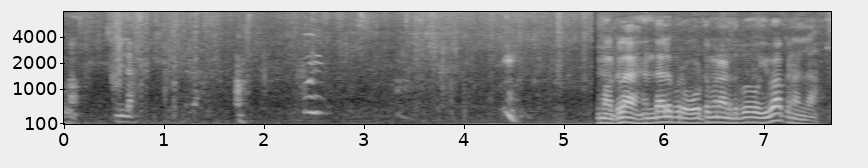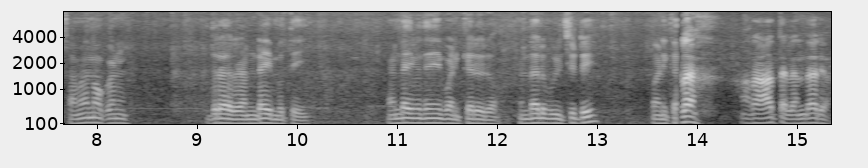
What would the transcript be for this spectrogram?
ആ, ബിസ്മില്ലാ. മക്കളെ എന്തായാലും ഇപ്പോൾ റോട്ടുമലാണ് ഇതിപ്പോൾ ഒഴിവാക്കണമല്ല സമയം നോക്കണേ. ഇത്ര രണ്ടായിമ്പത്തേ രണ്ടായിമ്പത്തേ പണിക്കാർ വരുമോ എന്തായാലും വിളിച്ചിട്ട് പണിക്കാർ റാത്തല്ല എന്താ പറയുക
